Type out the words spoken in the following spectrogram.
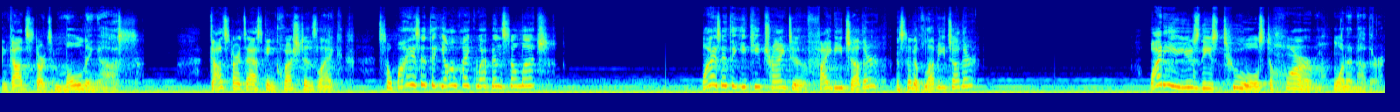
and God starts molding us, God starts asking questions like, So why is it that y'all like weapons so much? Why is it that you keep trying to fight each other instead of love each other? Why do you use these tools to harm one another?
